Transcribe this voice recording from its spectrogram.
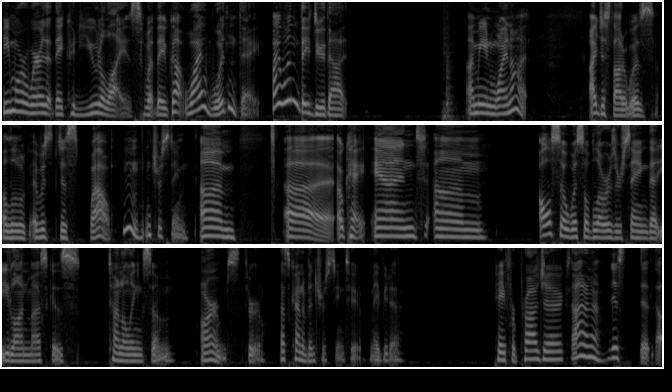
be more aware that they could utilize what they've got. Why wouldn't they? Why wouldn't they do that? I mean, why not? I just thought it was a little. It was just wow, hmm, interesting. Um, uh, okay, and um, also whistleblowers are saying that Elon Musk is tunneling some arms through. That's kind of interesting too. Maybe to pay for projects. I don't know. Just uh,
